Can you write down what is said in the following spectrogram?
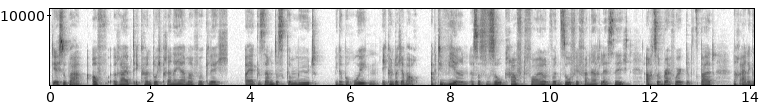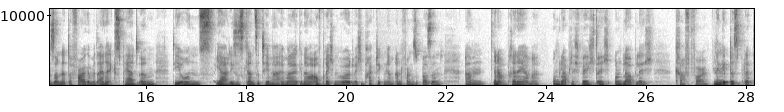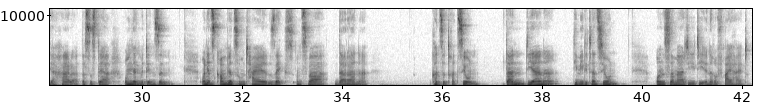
die euch super aufreibt, ihr könnt durch Pranayama wirklich euer gesamtes Gemüt wieder beruhigen. Ihr könnt euch aber auch aktivieren. Es ist so kraftvoll und wird so viel vernachlässigt. Auch zum Breathwork gibt es bald noch eine gesonderte Folge mit einer Expertin, die uns ja dieses ganze Thema einmal genauer aufbrechen wird, welche Praktiken am Anfang super sind. Ähm, genau, Pranayama, unglaublich wichtig, unglaublich kraftvoll. dann gibt es Pratyahara, das ist der Umgang mit den Sinnen. Und jetzt kommen wir zum Teil 6, und zwar Dharana, Konzentration. Dann Dhyana, die Meditation und Samadhi, die innere Freiheit.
